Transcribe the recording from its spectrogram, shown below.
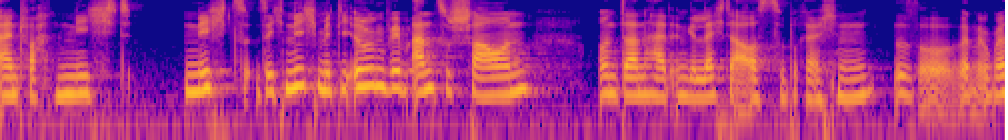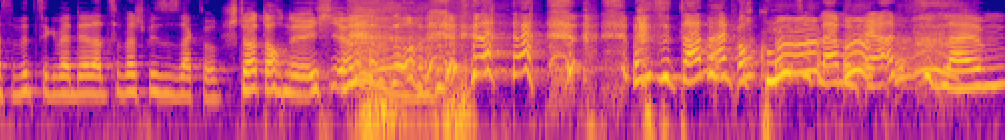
einfach nicht, nicht, sich nicht mit irgendwem anzuschauen und dann halt in Gelächter auszubrechen. So, wenn irgendwas witzig, wenn der da zum Beispiel so sagt, so, stört doch nicht. So. weißt du, dann einfach cool zu bleiben und ernst zu bleiben.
